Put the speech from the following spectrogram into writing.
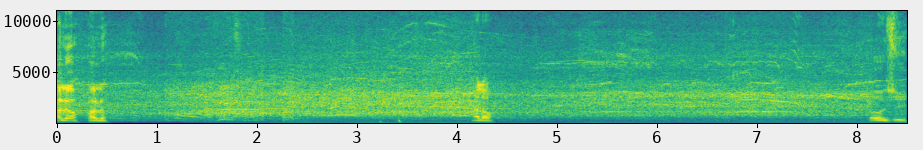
Hello hello hello OG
